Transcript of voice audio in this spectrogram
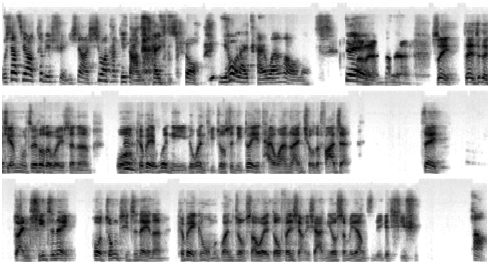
我下次要特别选一下，希望他可以打篮球，以后来台湾好了。对，当然当然。所以在这个节目最后的尾声呢，我可不可以问你一个问题，嗯、就是你对于台湾篮球的发展，在短期之内或中期之内呢，可不可以跟我们观众稍微都分享一下，你有什么样子的一个期许？好。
